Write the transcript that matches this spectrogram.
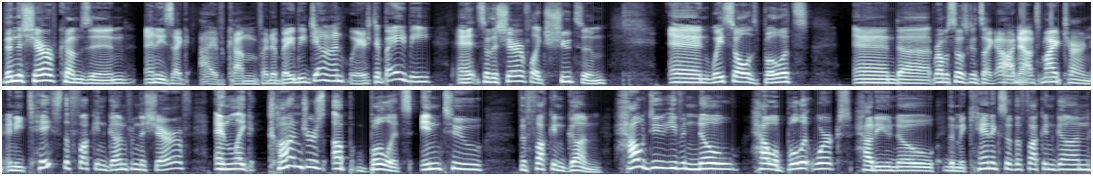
Then the sheriff comes in, and he's like, "I've come for the baby, John. Where's the baby?" And so the sheriff like shoots him, and wastes all his bullets. And uh, Rumpelstiltskin's like, oh, now it's my turn. And he takes the fucking gun from the sheriff and, like, conjures up bullets into the the fucking gun? How do you even know how a bullet works? How do you know the mechanics of the fucking gun?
